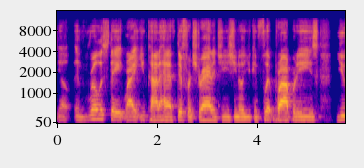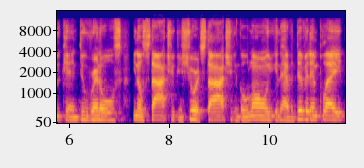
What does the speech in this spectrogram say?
you know in real estate right you kind of have different strategies. You know you can flip properties you can do rentals you know stocks you can short stocks you can go long you can have a dividend play.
